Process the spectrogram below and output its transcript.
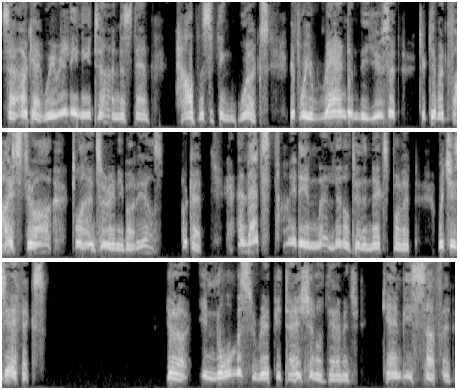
say, okay, we really need to understand how this thing works if we randomly use it to give advice to our clients or anybody else. Okay. And that's tied in a little to the next bullet, which is ethics. You know, enormous reputational damage can be suffered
